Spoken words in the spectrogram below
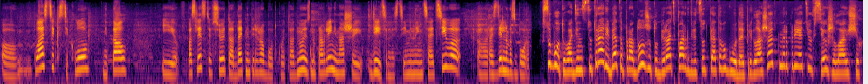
а, пластик, стекло, металл. И впоследствии все это отдать на переработку. Это одно из направлений нашей деятельности, именно инициатива а, раздельного сбора субботу в 11 утра ребята продолжат убирать парк 905 года и приглашают к мероприятию всех желающих.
